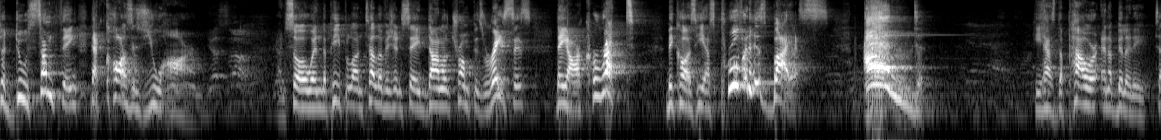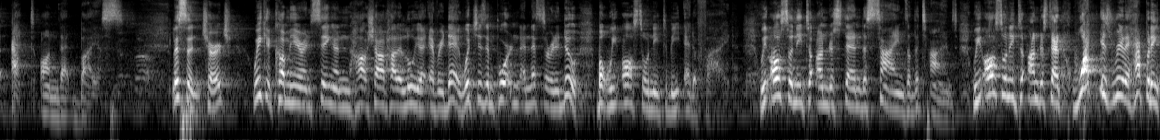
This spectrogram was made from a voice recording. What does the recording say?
to do something that causes you harm. Yes, and so when the people on television say Donald Trump is racist, they are correct because he has proven his bias and he has the power and ability to act on that bias. Listen, church, we could come here and sing and shout hallelujah every day, which is important and necessary to do, but we also need to be edified. We also need to understand the signs of the times. We also need to understand what is really happening.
